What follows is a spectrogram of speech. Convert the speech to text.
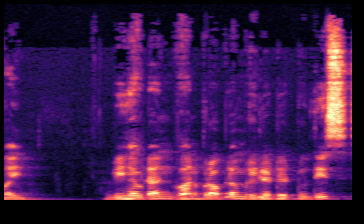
5 we have done one problem related to this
